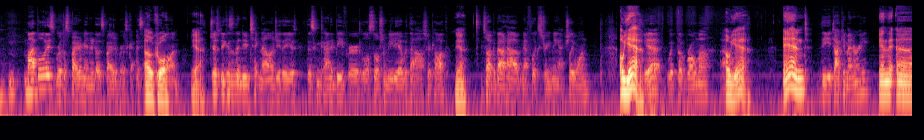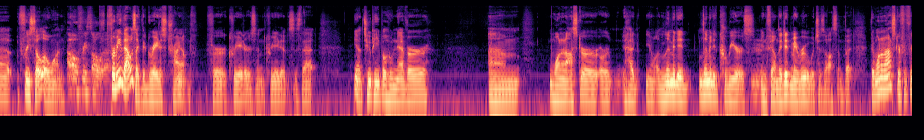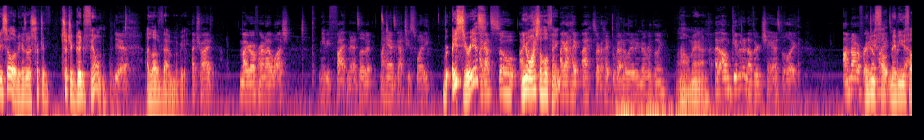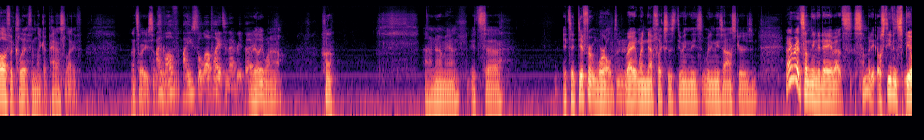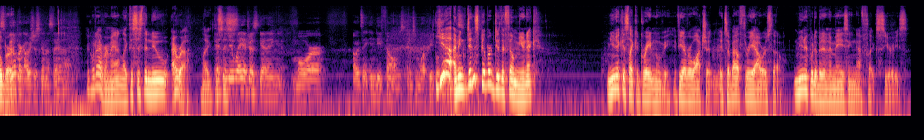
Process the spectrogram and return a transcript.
My boys were the Spider-Man into the Spider-Verse guys. Oh, cool. Yeah. Just because of the new technology they use, this can kind of be for a little social media with the Oscar talk. Yeah. Talk about how Netflix streaming actually won. Oh yeah. Yeah, with the Roma. uh, Oh yeah. And The documentary. and the uh, Free Solo one. Oh, Free Solo. For me, that was like the greatest triumph for creators and creatives is that you know two people who never um, won an Oscar or, or had you know a limited limited careers in film. They did Meru, which is awesome, but they won an Oscar for Free Solo because it was such a such a good film. yeah, I love that movie. I tried. My girlfriend and I watched maybe five minutes of it. My hands got too sweaty. Are you serious? I got so. I you didn't got watch the whole thing? I got hype. I started hyperventilating and everything. oh man. I, I'll give it another chance, but like, I'm not afraid Maybe you fell, maybe you fell off a cliff in like a past life. That's why you're so. I love. I used to love heights and everything. Really? Wow. Huh. I don't know, man. It's uh it's a different world, Mm-hmm. right? When Netflix is doing these winning these Oscars. And I read something today about somebody oh Steven Yeah, Spielberg. Spielberg. I was just gonna say that. Like whatever, man. Like this is the new era. Like this It's is a new way of just getting more. I would say indie films into more people. Yeah, I mean, didn't Spielberg do the film Munich? Munich is like a great movie if you ever watch it. Mm-hmm. It's about three hours though. Munich would have been an amazing Netflix series.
